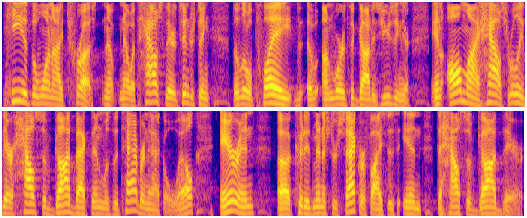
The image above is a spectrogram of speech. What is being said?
he is the one I trust. Now, now, with house there, it's interesting the little play on words that God is using there. In all my house, really, their house of God back then was the tabernacle. Well, Aaron uh, could administer sacrifices in the house of God there.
